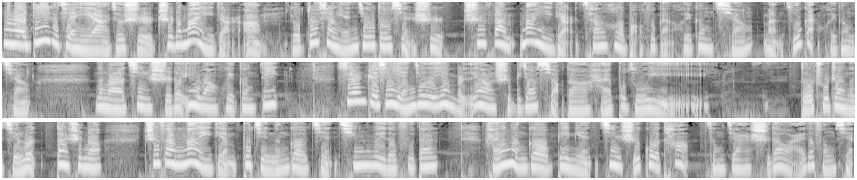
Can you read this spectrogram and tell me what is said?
那么第一个建议啊，就是吃的慢一点啊。有多项研究都显示，吃饭慢一点，餐后饱腹感会更强，满足感会更强，那么进食的欲望会更低。虽然这些研究的样本量是比较小的，还不足以。得出这样的结论，但是呢，吃饭慢一点不仅能够减轻胃的负担，还能够避免进食过烫，增加食道癌的风险。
